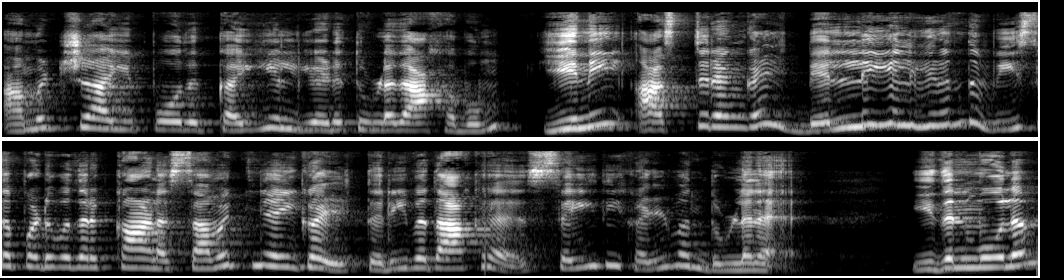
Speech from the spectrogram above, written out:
அமித்ஷா இப்போது கையில் எடுத்துள்ளதாகவும் இனி அஸ்திரங்கள் டெல்லியில் இருந்து வீசப்படுவதற்கான சமிக்ஞைகள் தெரிவதாக செய்திகள் வந்துள்ளன. இதன் மூலம்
